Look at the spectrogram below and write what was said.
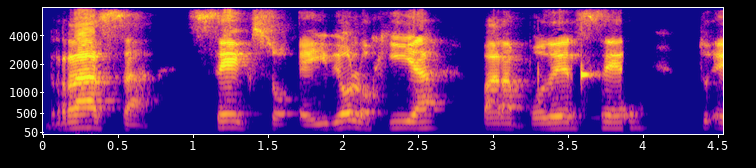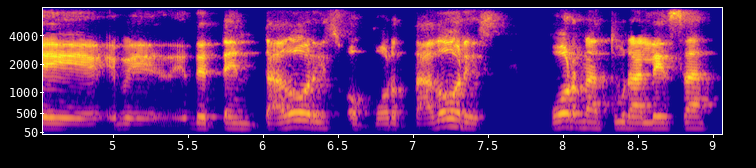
raza, sexo e ideología para poder ser eh, detentadores o portadores por naturaleza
